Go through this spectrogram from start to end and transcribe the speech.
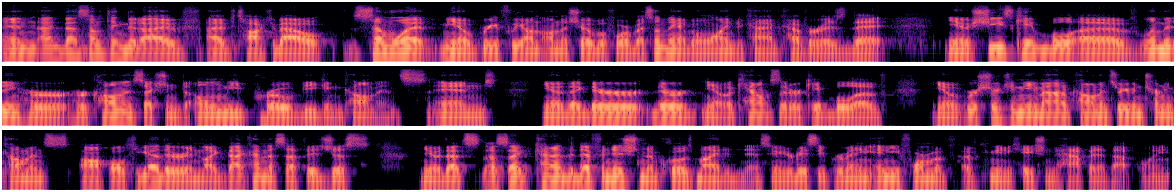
And uh, that's something that I've I've talked about somewhat, you know, briefly on on the show before, but something I've been wanting to kind of cover is that you know she's capable of limiting her her comment section to only pro vegan comments and you know like there there are you know accounts that are capable of you know restricting the amount of comments or even turning comments off altogether and like that kind of stuff is just you know that's that's like kind of the definition of closed-mindedness you know you're basically preventing any form of, of communication to happen at that point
